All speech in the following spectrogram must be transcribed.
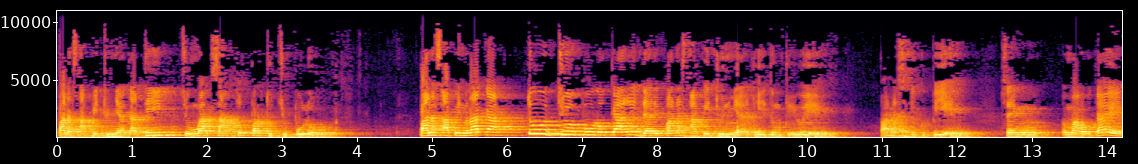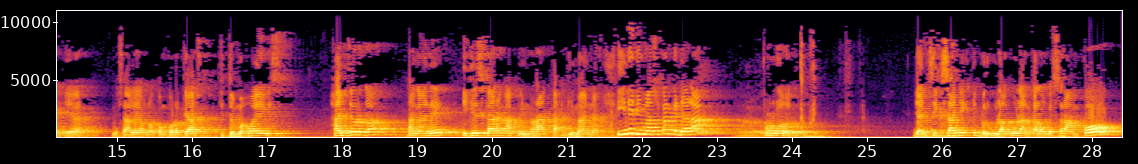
panas api dunia tadi cuma 1 per 70 Panas api neraka 70 kali dari panas api dunia. Dihitung dewe. Panas itu kepiye? Sing mau kae ya. Misalnya ono kompor gas Didemek wae wis Hancur toh tangannya, iki sekarang api neraka di mana? Ini dimasukkan ke dalam perut. Dan siksanya itu berulang-ulang kalau wis rampung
